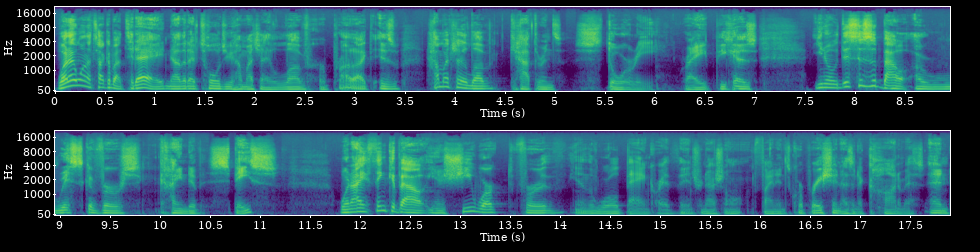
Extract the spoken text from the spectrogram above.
what I want to talk about today, now that I've told you how much I love her product, is how much I love Catherine's story, right? Because you know, this is about a risk averse kind of space when I think about, you know, she worked for you know, the World Bank, right, the International Finance Corporation as an economist, and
